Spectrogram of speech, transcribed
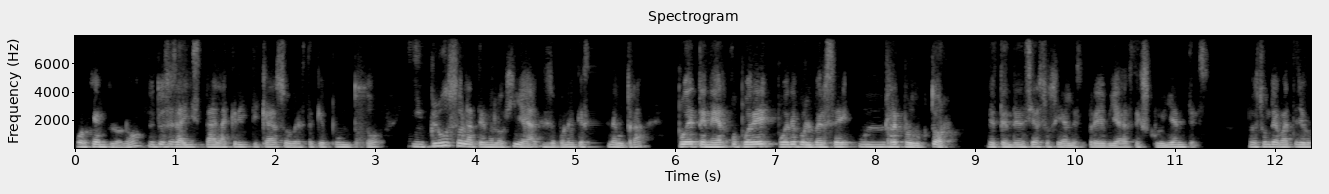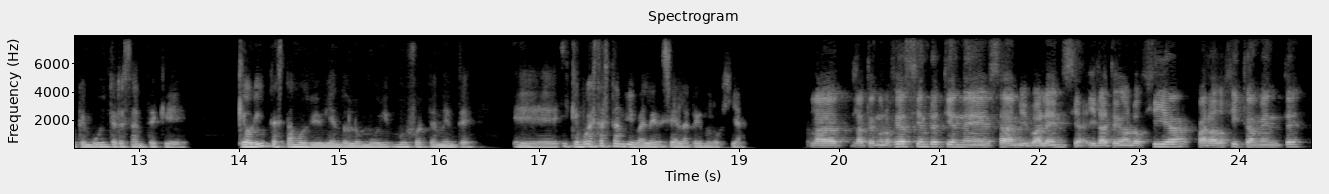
por ejemplo, ¿no? Entonces ahí está la crítica sobre hasta qué punto incluso la tecnología, que se supone que es neutra, puede tener o puede, puede volverse un reproductor de tendencias sociales previas excluyentes. Es un debate yo creo que muy interesante que, que ahorita estamos viviéndolo muy, muy fuertemente eh, y que muestra esta ambivalencia de la tecnología la, tecnología siempre tiene esa ambivalencia y la tecnología, paradójicamente,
